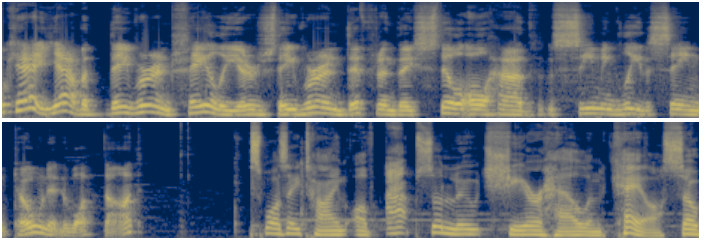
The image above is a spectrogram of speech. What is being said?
okay, yeah, but they weren't failures. They weren't different. They still all had seemingly the same tone and whatnot. This was a time of absolute sheer hell and chaos. So,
